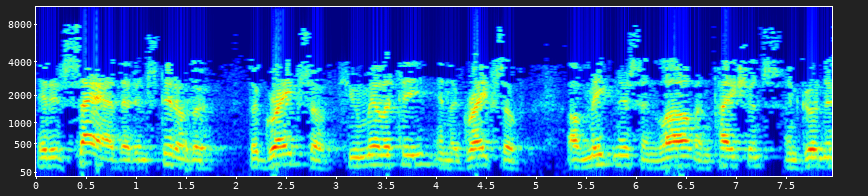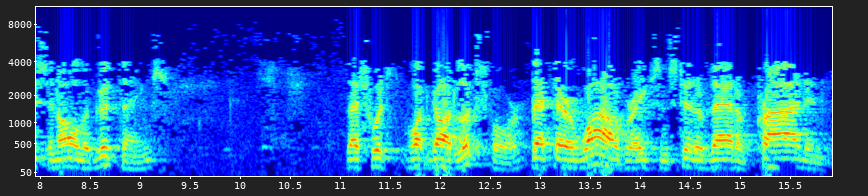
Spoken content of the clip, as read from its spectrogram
It is sad that instead of the, the grapes of humility and the grapes of, of meekness and love and patience and goodness and all the good things, that's what, what God looks for, that they're wild grapes instead of that of pride and,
